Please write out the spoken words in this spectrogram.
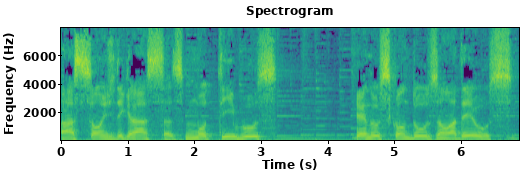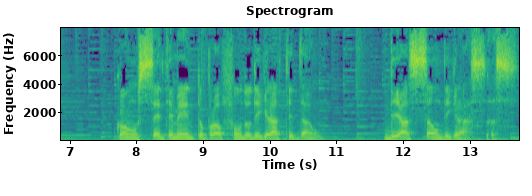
ações de graças, motivos que nos conduzam a Deus com um sentimento profundo de gratidão, de ação de graças.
